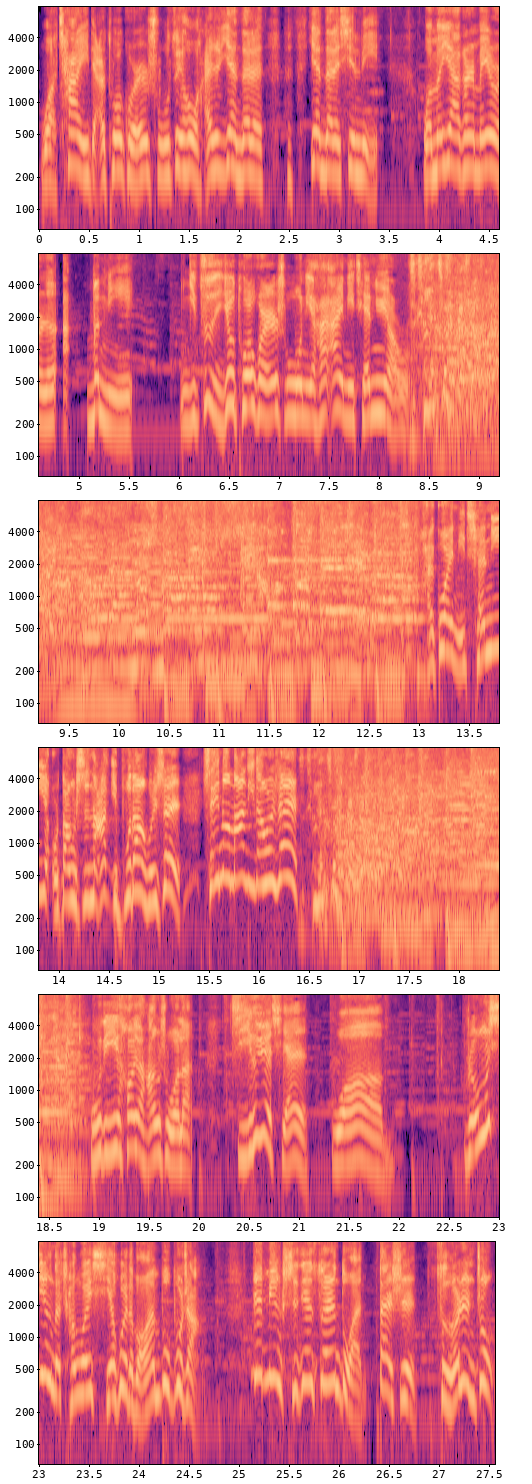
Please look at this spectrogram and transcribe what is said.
我差一点脱口而出，最后还是咽在了咽在了心里。我们压根儿没有人啊问你，你自己就脱口而出，你还爱你前女友，还怪你前女友当时拿你不当回事儿，谁能拿你当回事儿？无敌郝小航说了，几个月前我荣幸的成为协会的保安部部长，任命时间虽然短，但是责任重。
